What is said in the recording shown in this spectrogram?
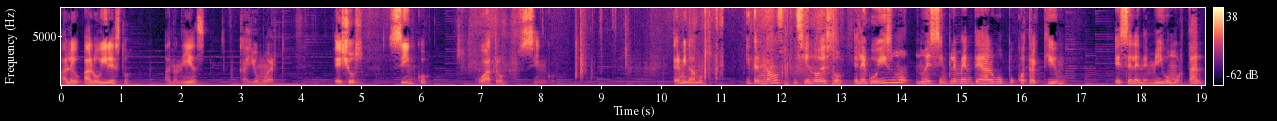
Al, oír esto, Ananías cayó muerto. Hechos 5, 4, 5. Terminamos. Y terminamos diciendo esto. El egoísmo no es simplemente algo poco atractivo. Es el enemigo mortal.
